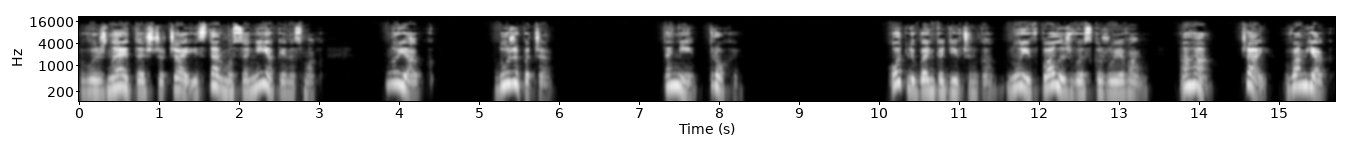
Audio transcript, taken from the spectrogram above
Ви ж знаєте, що чай із термоса ніякий не смак. Ну як? Дуже пече? Та ні, трохи. От, любенька дівчинка, ну і впали ж ви, скажу я вам. Ага, чай, вам як?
